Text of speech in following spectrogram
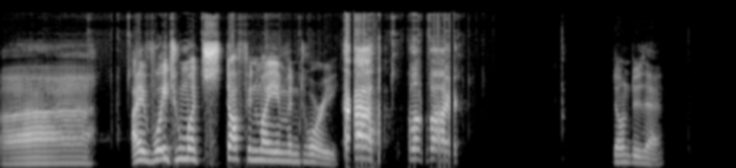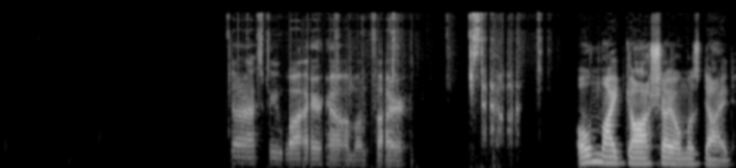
Uh, I have way too much stuff in my inventory. Ah, I'm on fire. Don't do that. Don't ask me why or how I'm on fire. Just that hot. Oh my gosh, I almost died.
